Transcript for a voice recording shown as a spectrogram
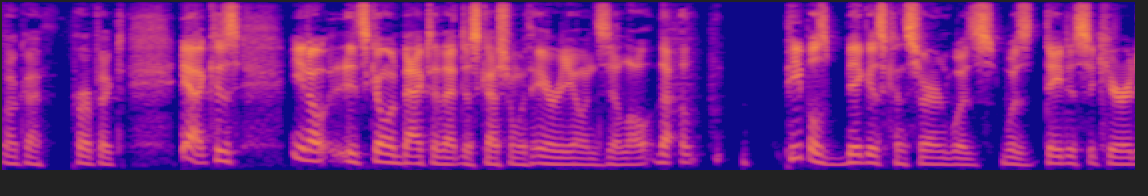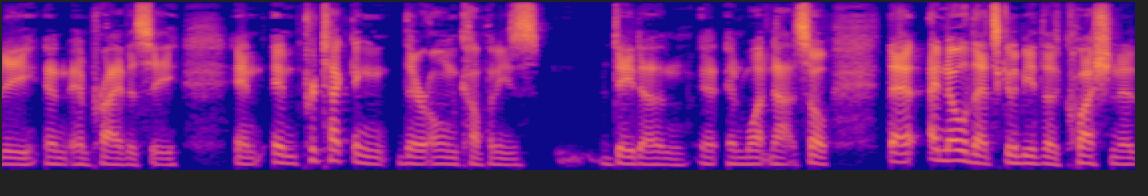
Okay, perfect. Yeah, because you know it's going back to that discussion with Aryeo and Zillow. The, people's biggest concern was was data security and, and privacy and and protecting their own company's data and, and whatnot. So that i know that's going to be the question at,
